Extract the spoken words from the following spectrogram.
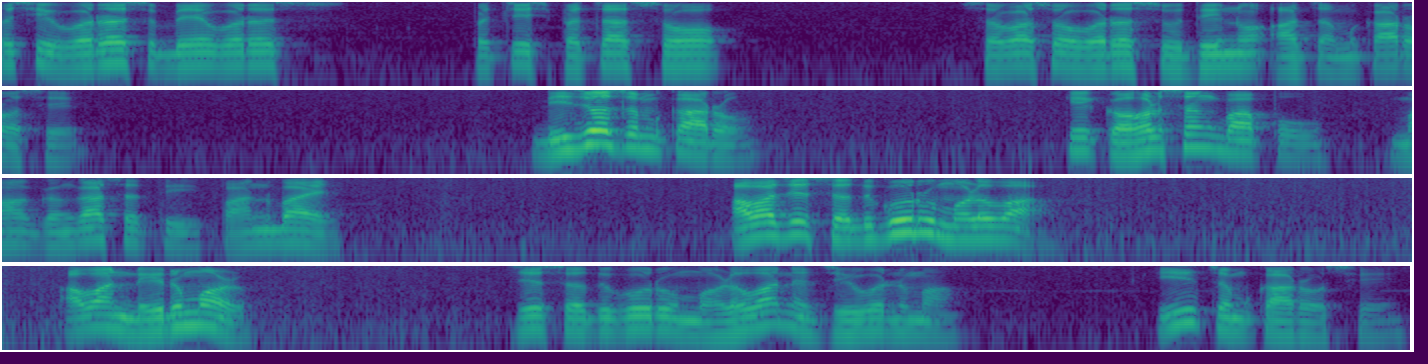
પછી વરસ બે વરસ, પચીસ, પચાસ, સો સવાસો વર્ષ સુધીનો આ ચમકારો છે. બીજો ચમકારો કે કહળસંગ બાપુ, માં ગંગા સતી પાનબાઈ, આવા જે સદગુરુ મળવા, આવા નિર્મળ જે સદગુરુ મળવાને જીવનમાં એ ચમકારો છે.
